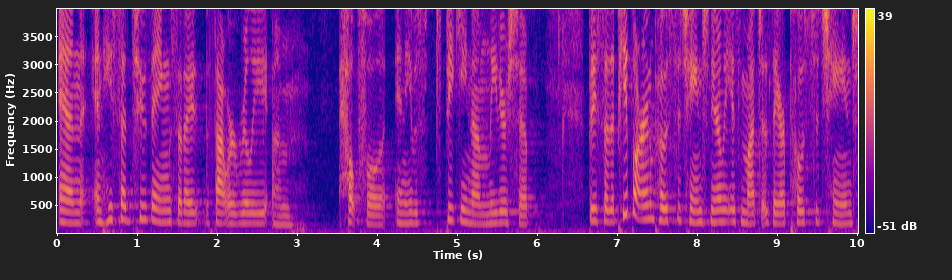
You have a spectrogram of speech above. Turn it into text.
And, and he said two things that I thought were really um, helpful. And he was speaking on leadership. But he said that people aren't opposed to change nearly as much as they are opposed to change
